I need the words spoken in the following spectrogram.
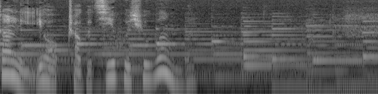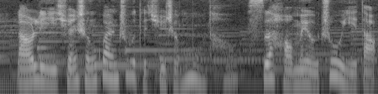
让李佑找个机会去问问。老李全神贯注地锯着木头，丝毫没有注意到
